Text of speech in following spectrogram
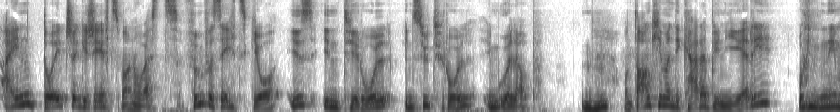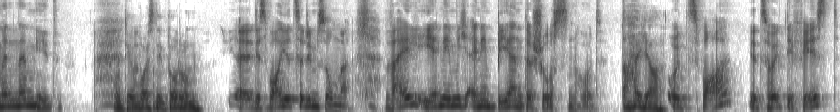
Ein deutscher Geschäftsmann heißt 65 Jahre, ist in Tirol, in Südtirol im Urlaub. Und dann kommen die Carabinieri und nehmen ihn mit. Und der weiß nicht warum. Äh, Das war jetzt halt im Sommer, weil er nämlich einen Bären erschossen hat. Ah ja. Und zwar, jetzt ich fest,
